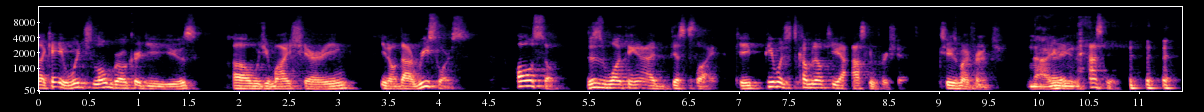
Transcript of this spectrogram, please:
Like, hey, which loan broker do you use? Uh, would you mind sharing, you know, that resource? Also, this is one thing I dislike. Okay, people just coming up to you asking for shit. Excuse my French. No, you're right? good.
